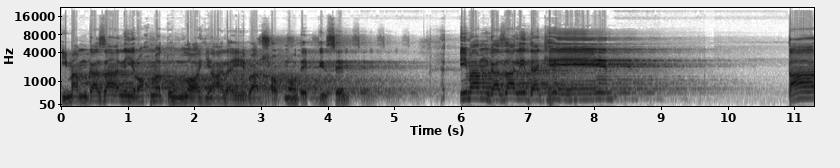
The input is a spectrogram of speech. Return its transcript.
ইমাম গাজালি রহমতুল্লাহ আলাইবার স্বপ্ন দেখতেছেন ইমাম গাজালি দেখেন, তার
